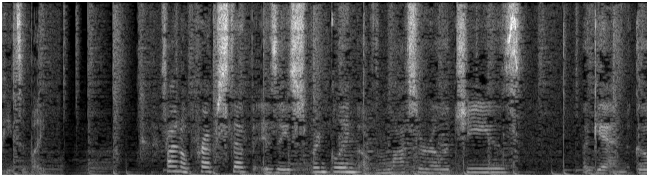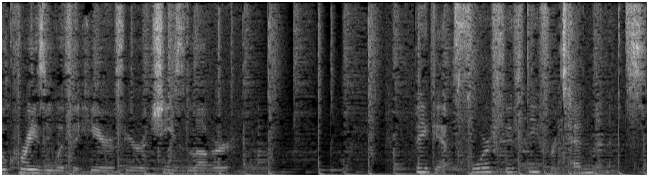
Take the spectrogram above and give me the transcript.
pizza bite. Final prep step is a sprinkling of mozzarella cheese. Again, go crazy with it here if you're a cheese lover. Bake at 450 for 10 minutes.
